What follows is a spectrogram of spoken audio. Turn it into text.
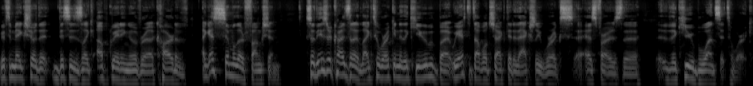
We have to make sure that this is like upgrading over a card of, I guess, similar function. So these are cards that I'd like to work into the cube, but we have to double check that it actually works as far as the the cube wants it to work.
